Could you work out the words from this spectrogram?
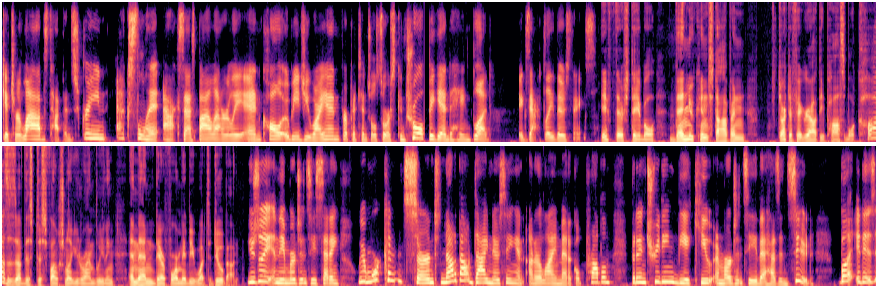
get your labs, tap and screen, excellent access bilaterally, and call OBGYN for potential source control, begin to hang blood exactly those things. If they're stable, then you can stop and start to figure out the possible causes of this dysfunctional uterine bleeding, and then therefore maybe what to do about it. Usually in the emergency setting, we are more concerned not about diagnosing an underlying medical problem, but in treating the acute emergency that has ensued. But it is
